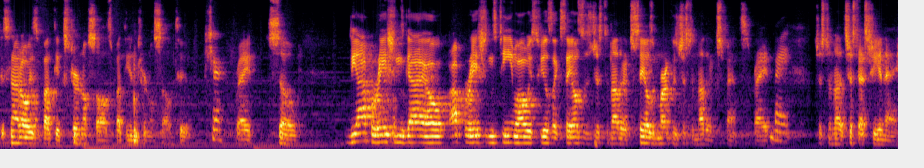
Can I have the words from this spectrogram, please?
It's not always about the external cell, it's about the internal cell too. Sure. right? So the operations guy, operations team always feels like sales is just another sales and marketing is just another expense, right? Right. Just another, it's just SG and A.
